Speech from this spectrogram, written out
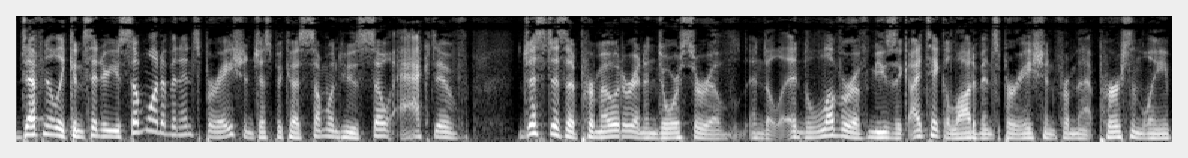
Definitely consider you somewhat of an inspiration just because someone who's so active just as a promoter and endorser of and a, and lover of music, I take a lot of inspiration from that personally.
